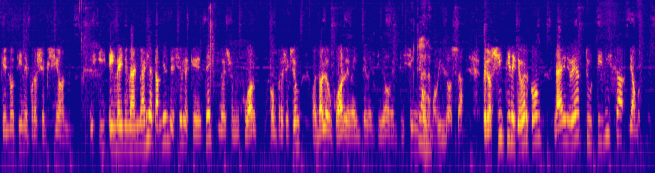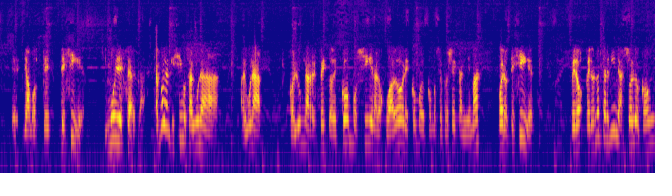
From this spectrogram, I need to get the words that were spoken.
que no tiene proyección. Y, y- y me, me animaría también decirles que Deck no es un jugador con proyección cuando hablo de un jugador de 20, 22, 25 Claro. como Vildosa. Pero sí tiene que ver con la NBA te utiliza, digamos, eh, digamos, te, te sigue muy de cerca. ¿Se acuerdan que hicimos alguna alguna columna respecto de cómo siguen a los jugadores, cómo, cómo se proyectan y demás? Bueno, te siguen, pero pero no termina solo con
